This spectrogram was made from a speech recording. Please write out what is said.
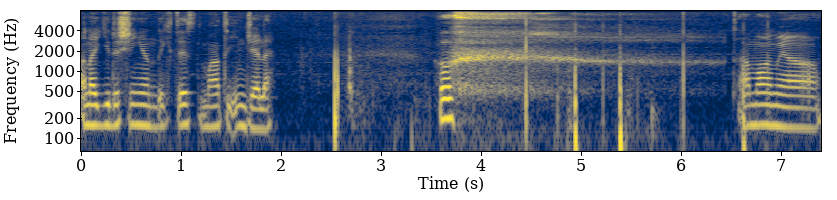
Ana girişin yanındaki teslimatı incele. Of. Tamam ya.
